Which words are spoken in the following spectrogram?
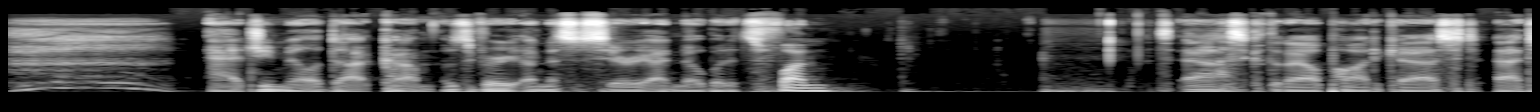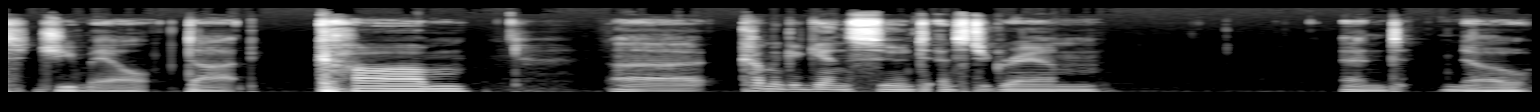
at gmail.com. It was very unnecessary, I know, but it's fun. It's the podcast at gmail.com. Uh, coming again soon to Instagram. And no,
